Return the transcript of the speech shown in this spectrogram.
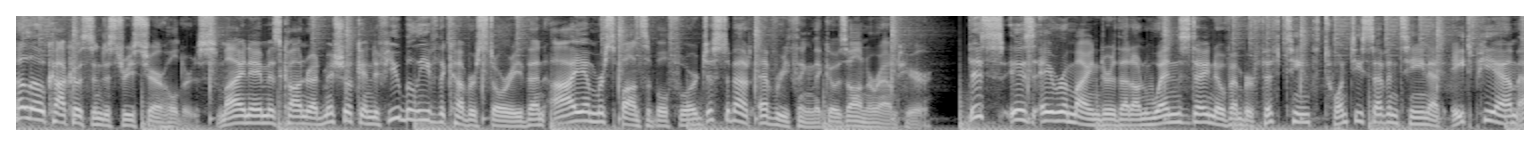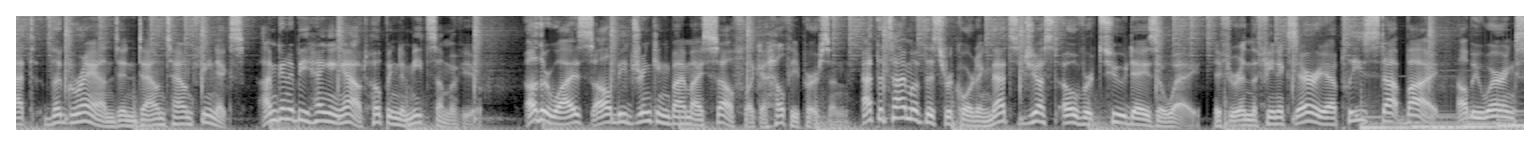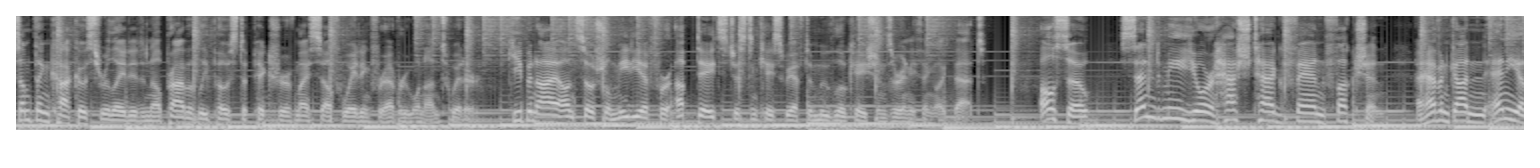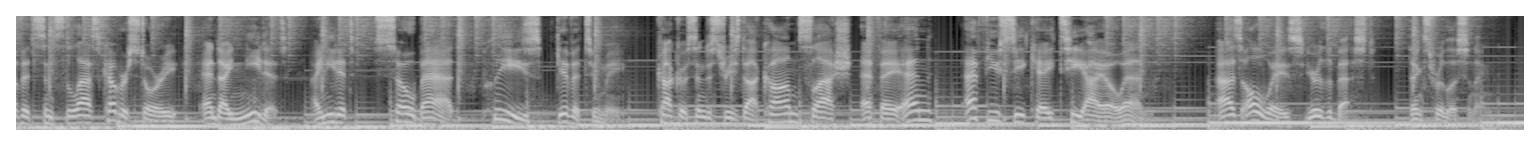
Hello, Kakos Industries shareholders. My name is Conrad Mishuk, and if you believe the cover story, then I am responsible for just about everything that goes on around here. This is a reminder that on Wednesday, November 15th, 2017, at 8 p.m. at The Grand in downtown Phoenix, I'm going to be hanging out hoping to meet some of you. Otherwise, I'll be drinking by myself like a healthy person. At the time of this recording, that's just over two days away. If you're in the Phoenix area, please stop by. I'll be wearing something Kakos related, and I'll probably post a picture of myself waiting for everyone on Twitter. Keep an eye on social media for updates just in case we have to move locations or anything like that. Also, send me your hashtag fanfucktion. I haven't gotten any of it since the last cover story, and I need it. I need it so bad. Please give it to me. kakosindustries.com slash F-A-N F-U-C-K-T-I-O-N. As always, you're the best. Thanks for listening.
